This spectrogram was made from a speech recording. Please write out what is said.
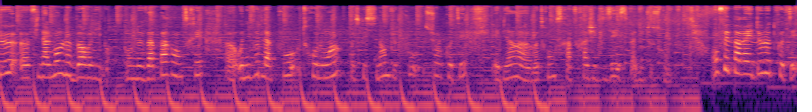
euh, finalement le bord libre. On ne va pas rentrer euh, au niveau de la peau trop loin parce que sinon du coup sur le côté eh bien votre ongle sera fragilisé et c'est pas du tout ce qu'on veut. On fait pareil de l'autre côté.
